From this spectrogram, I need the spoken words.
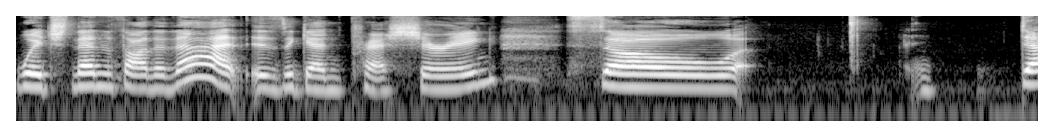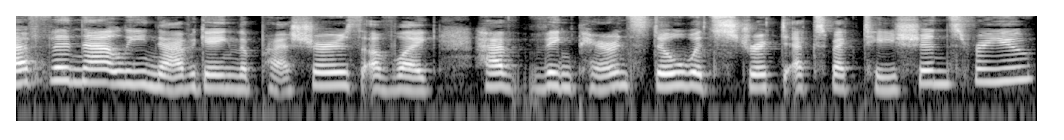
Which then the thought of that is again pressuring. So definitely navigating the pressures of like having parents still with strict expectations for you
